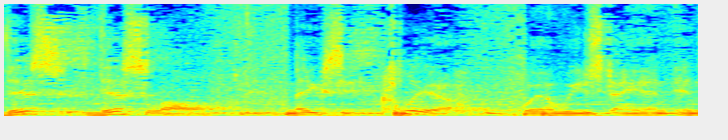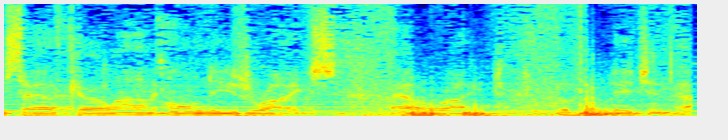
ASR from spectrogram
this this law makes it clear where we stand in South Carolina on these rights, our right of religion.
